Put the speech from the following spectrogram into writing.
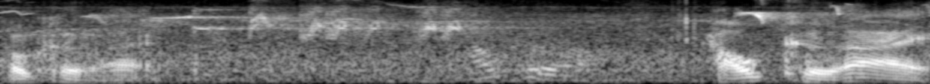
好可爱，好可爱。好可爱。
